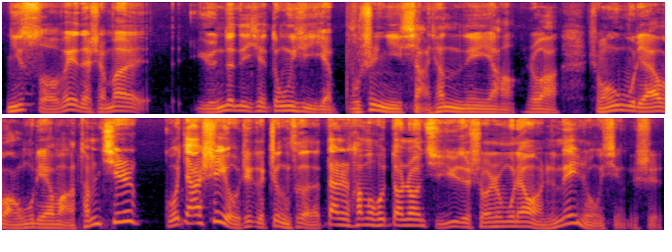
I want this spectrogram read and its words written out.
你所谓的什么云的那些东西，也不是你想象的那样，是吧？什么物联网、物联网，他们其实国家是有这个政策的，但是他们会断章取义的说是物联网是那种形式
